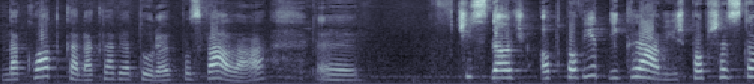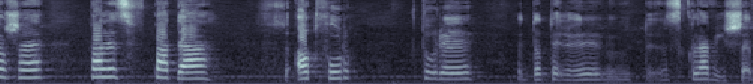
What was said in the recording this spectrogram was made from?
nakładka na klawiaturę pozwala e, wcisnąć odpowiedni klawisz poprzez to, że palec wpada w otwór, który y, z klawiszem.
